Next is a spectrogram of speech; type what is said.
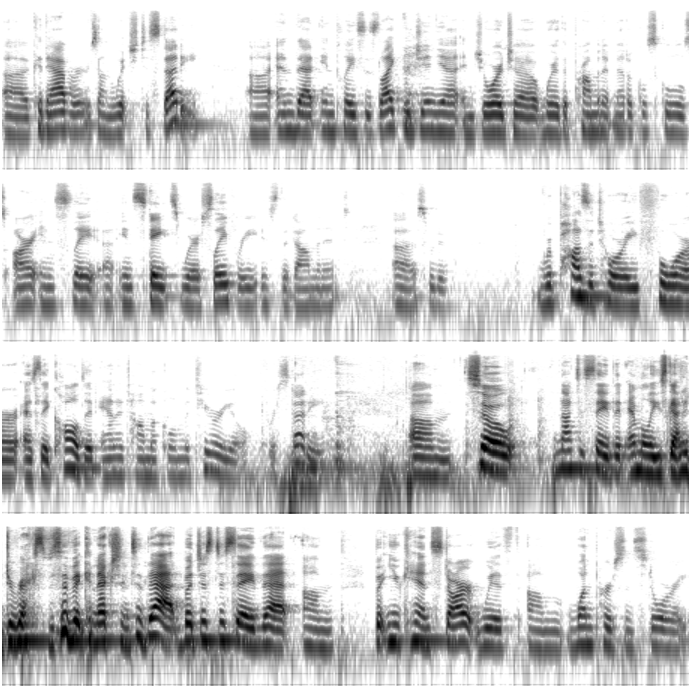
uh, cadavers on which to study. Uh, and that in places like Virginia and Georgia, where the prominent medical schools are in, sla- uh, in states where slavery is the dominant uh, sort of repository for, as they called it, anatomical material for study. Um, so, not to say that Emily's got a direct specific connection to that, but just to say that, um, but you can start with um, one person's story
